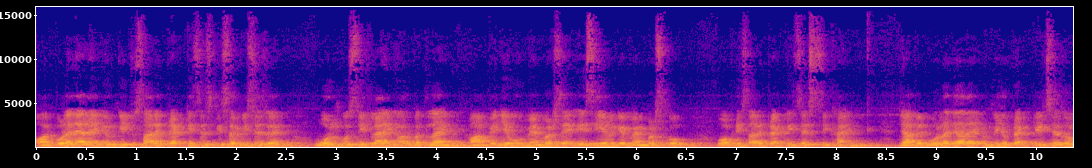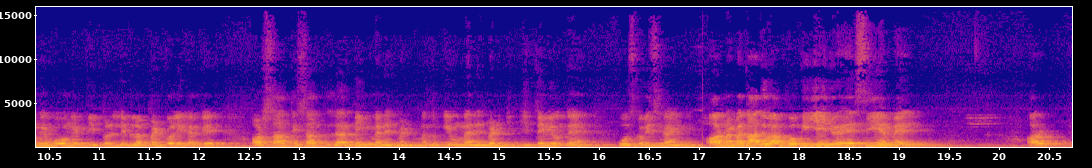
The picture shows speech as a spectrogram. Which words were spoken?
और बोला जा रहा है कि उनकी जो सारे प्रैक्टिसेस की सर्विसेज़ है, वो उनको सिखलाएँगे और बतलाएँगे। वहाँ पे जो मेंबर्स हैं एसीएम के मेंबर्स को, वो अपनी सारे प्रैक्टिसेस सिखाएँगे। जहाँ पे बोला जा रहा है कि उनकी जो प्रैक्टिसेस होंगे, वो होंगे पीपल डेवलपमेंट को लेकर के और साथ ही साथ लर्निंग मैनेजमेंट मतलब कि वो मैनेजमेंट जितने भी होते हैं, वो उसको भी सिखाएँगे। और मैं बता दूँ आपको कि ये जो एस और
